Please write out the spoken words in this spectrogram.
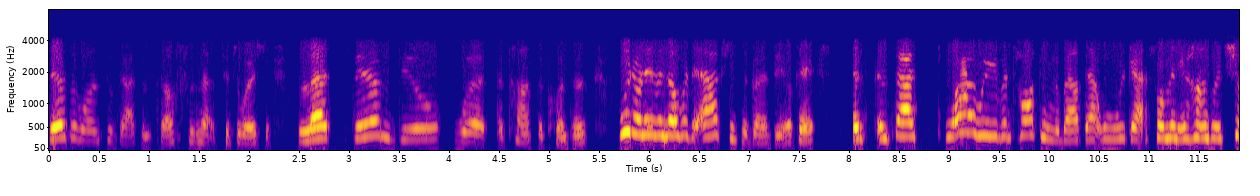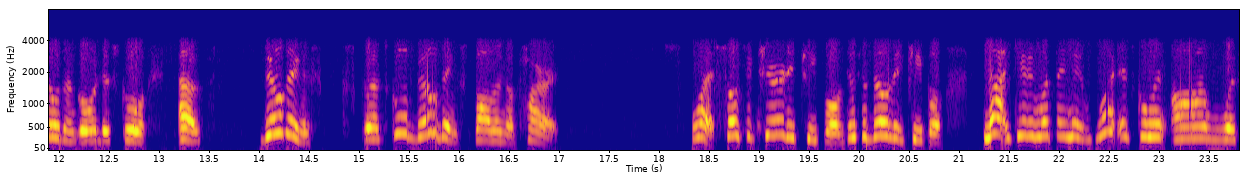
they're the ones who got themselves in that situation. Let them deal with the consequences. We don't even know what the actions are going to be, okay? In, in fact, why are we even talking about that when we got so many hungry children going to school? Uh, buildings, uh, school buildings falling apart. What? Social Security people, disability people not getting what they need. What is going on with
